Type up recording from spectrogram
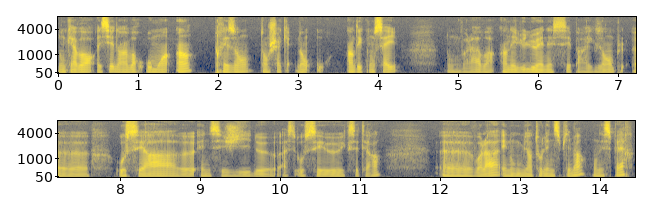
Donc avoir, essayer d'en avoir au moins un présent dans, chaque, dans un des conseils. Donc voilà, avoir un élu de l'UNSC par exemple, OCA, NCJ, de, OCE, etc. voilà, et donc bientôt l'ENSPIMA, on espère.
